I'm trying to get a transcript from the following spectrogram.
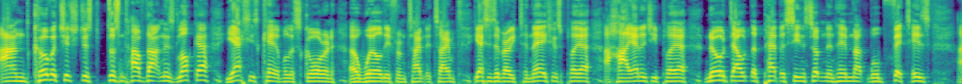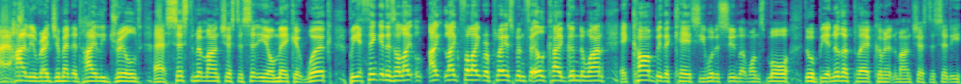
and Kovacic just doesn't have that in his locker. Yes, he's capable of scoring a worldie from time to time. Yes, he's a very tenacious player, a high energy player. No doubt that Pep has seen something in him that will fit his uh, highly regimented, highly drilled uh, system at Manchester City. He'll make it work. But you're thinking as a like, like, like for like replacement for Ilkay Gundogan. It can't be the case. You would assume that once more there would be another player coming into Manchester City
